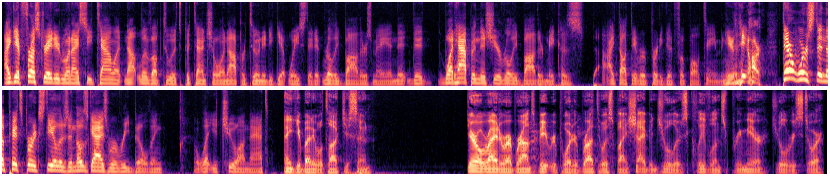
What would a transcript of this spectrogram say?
I get frustrated when I see talent not live up to its potential and opportunity get wasted. It really bothers me. And the, the what happened this year really bothered me because I thought they were a pretty good football team, and here they are. They're worse than the Pittsburgh Steelers, and those guys were rebuilding. I'll let you chew on that. Thank you, buddy. We'll talk to you soon. Daryl Ruiter, our Browns beat reporter, brought to us by Scheiben Jewelers, Cleveland's premier jewelry store.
